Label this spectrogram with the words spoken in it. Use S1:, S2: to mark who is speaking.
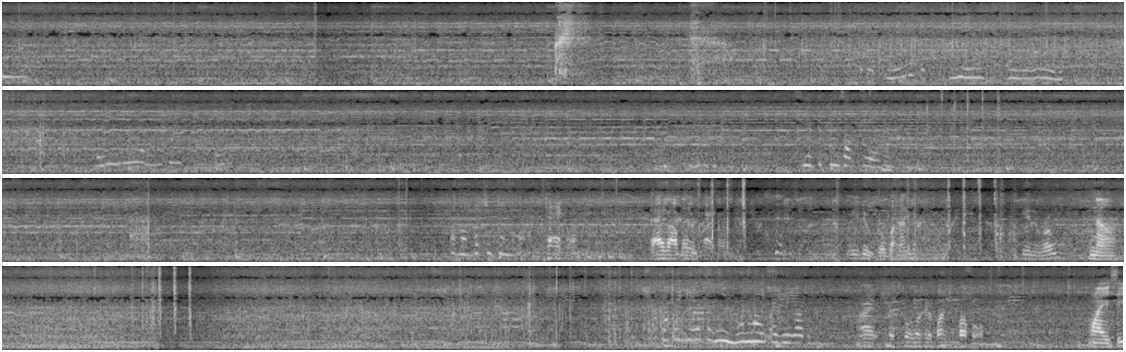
S1: See if it comes up to hmm. You. Oh, put your finger down.
S2: Tackle him. Dive out there and tackle him.
S3: What do you do? Go behind him? In the road?
S4: No.
S1: But you have to lean one way or the other.
S2: Alright, let's go look at a bunch of buffalo.
S4: Why, you see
